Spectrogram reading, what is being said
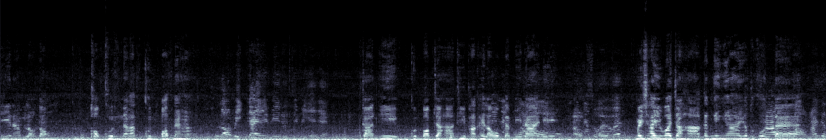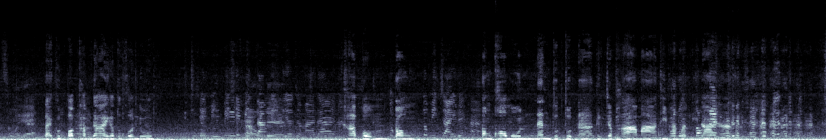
นานแบบนี้นะครับ เราต้องขอบคุณนะครับ คุณป๊อปนะฮะรอบอีกไกลเลยพี่ดูจีพีเนี่ยการที่คุณป๊อปจะหาที่พักให้เราแบบนี้ได้นี่ เขาสวยเว้ยไม่ใช่ว่าจะหากันง่าย ๆ ครับทุกคนแต่ เขาบอกน่าจะสวยอะแต่คุณป๊อปทำได้ครับทุกคนดูไม่ใช่มีไม่ใช่มีตังค์อย่างเดียวจะมาได้นะครับผมต้องต้องมีใจด้วยค่ะต้องข้อมูลแน่นสุดๆนะถึงจะพามาที่พักแบบนี้ได้นะ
